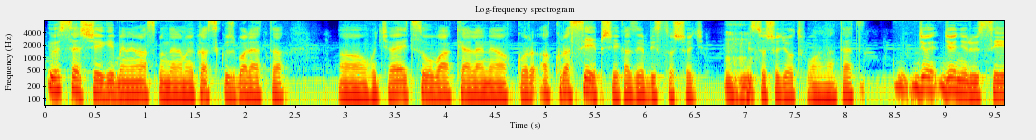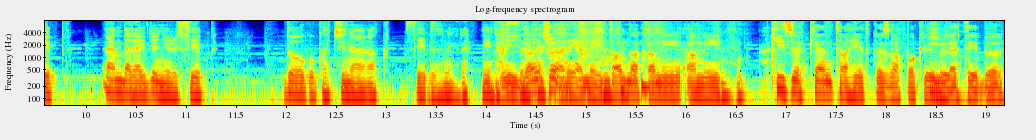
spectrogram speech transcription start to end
összességében én azt mondanám, hogy klasszikus baletta, a, hogyha egy szóval kellene, akkor, akkor a szépség azért biztos, hogy, uh-huh. biztos, hogy ott volna. Tehát gyönyörű, szép emberek, gyönyörű, szép dolgokat csinálnak szép zenére. Én Így van, és olyan élményt adnak, ami, ami kizökkent a hétköznapok őrületéből,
